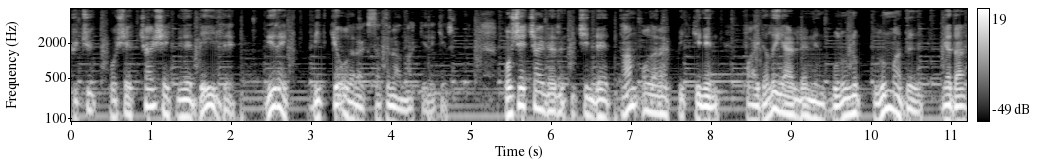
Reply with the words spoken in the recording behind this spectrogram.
küçük poşet çay şeklinde değil de direkt bitki olarak satın almak gerekir. Poşet çayların içinde tam olarak bitkinin faydalı yerlerinin bulunup bulunmadığı ya da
